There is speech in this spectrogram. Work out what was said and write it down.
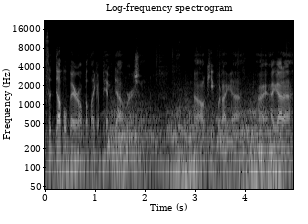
that's a double barrel, but like a pimped out version. No, I'll keep what I got. Alright, I gotta...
